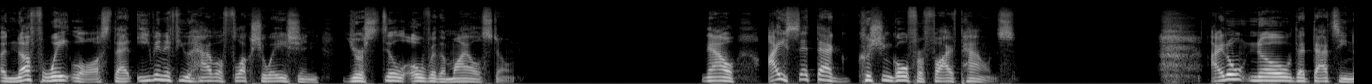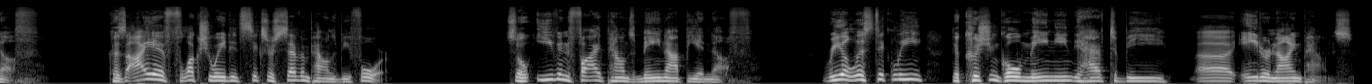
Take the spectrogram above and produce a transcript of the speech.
enough weight loss that even if you have a fluctuation, you're still over the milestone. Now, I set that cushion goal for five pounds. I don't know that that's enough because I have fluctuated six or seven pounds before. So even five pounds may not be enough. Realistically, the cushion goal may need to have to be uh, eight or nine pounds.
